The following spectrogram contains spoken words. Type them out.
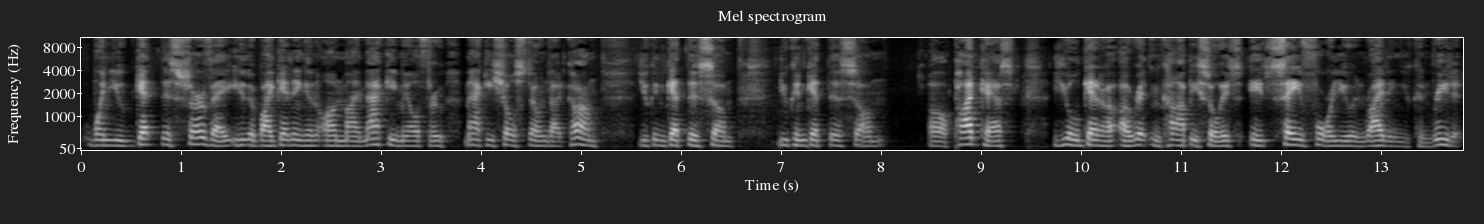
when you get this survey, either by getting it on my Mac email through MackieShilstone.com, you can get this. Um, you can get this um, uh, podcast, you'll get a, a, written copy, so it's it's saved for you in writing. You can read it.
